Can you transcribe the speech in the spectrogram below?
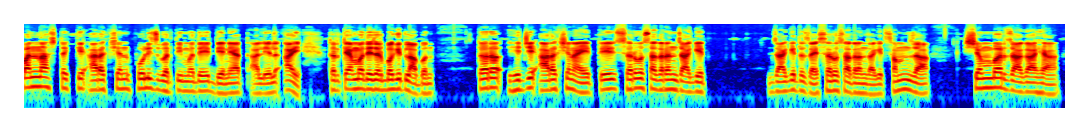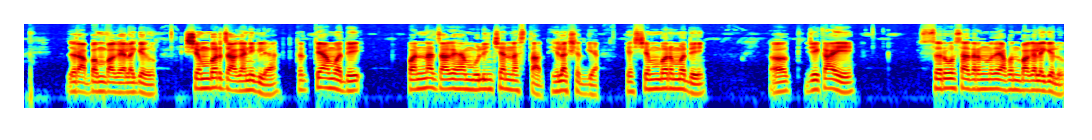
पन्नास टक्के आरक्षण पोलीस भरतीमध्ये देण्यात आलेलं आहे. तर त्यामध्ये जर बघितलं आपण तर हे जे आरक्षण आहे ते सर्वसाधारण जागेत जागेतच आहे सर्वसाधारण जागेत. समजा शंभर जागा ह्या जर आपण बघायला गेलो शंभर जागा निघल्या तर त्यामध्ये पन्नास जागा ह्या मुलींच्या नसतात हे लक्षात घ्या. या शंभरमध्ये जे काय आहे सर्वसाधारणमध्ये आपण बघायला गेलो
